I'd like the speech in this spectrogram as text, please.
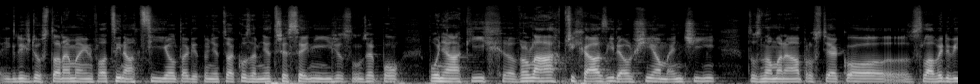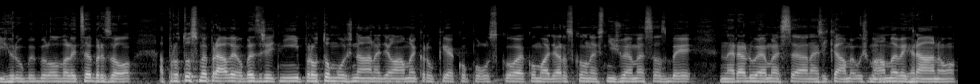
i když dostaneme inflaci na cíl, tak je to něco jako zemětřesení, že samozřejmě po, po nějakých vlnách přichází další a menší, to znamená prostě jako slavit výhru by bylo velice brzo. A proto jsme právě obezřetní, proto možná neděláme kroky jako Polsko, jako Maďarsko, nesnižujeme sazby, neradujeme se a neříkáme už hmm. máme vyhráno,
